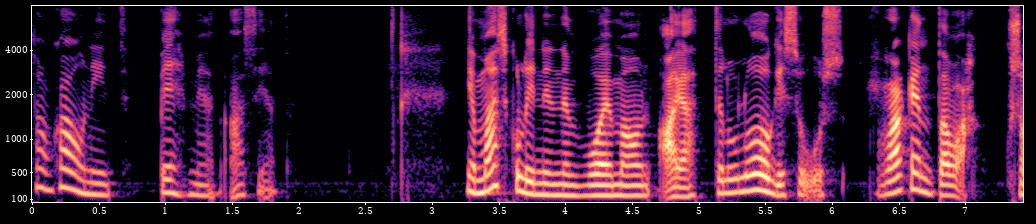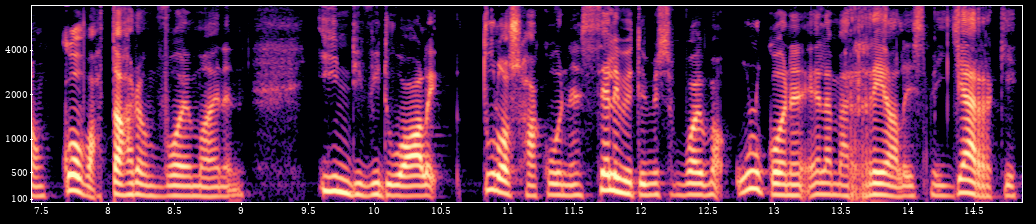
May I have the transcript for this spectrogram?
Se on kauniit, pehmeät asiat. Ja maskuliininen voima on ajattelu, loogisuus, rakentava, se on kova, tahdonvoimainen, individuaali, tuloshakuinen, selviytymisvoima, ulkoinen elämä, realismi, järki,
